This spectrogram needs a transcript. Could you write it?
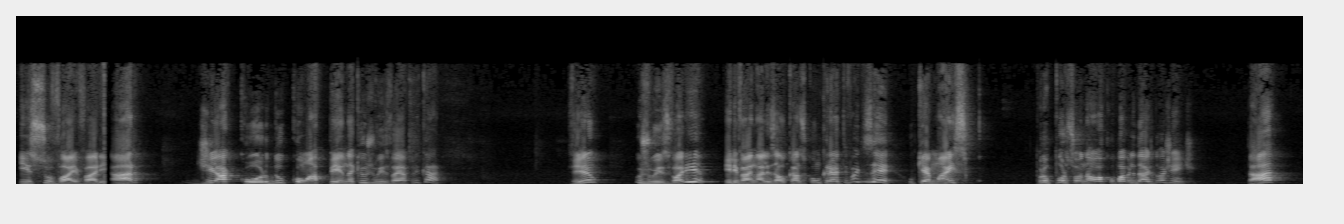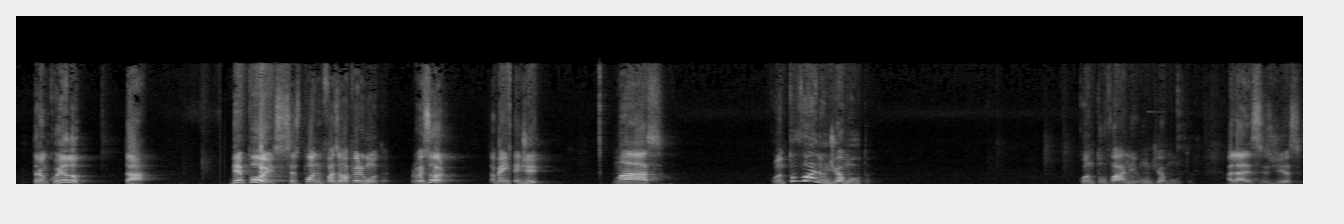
isso vai variar de acordo com a pena que o juiz vai aplicar. Viram? O juiz varia. Ele vai analisar o caso concreto e vai dizer o que é mais proporcional à culpabilidade do agente. Tá? Tranquilo? Tá. Depois, vocês podem fazer uma pergunta. Professor, tá bem, entendi. Mas, quanto vale um dia multa? Quanto vale um dia multa? Aliás, esses dias,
